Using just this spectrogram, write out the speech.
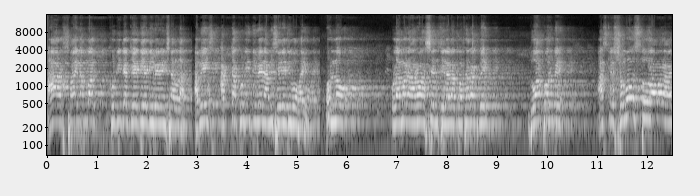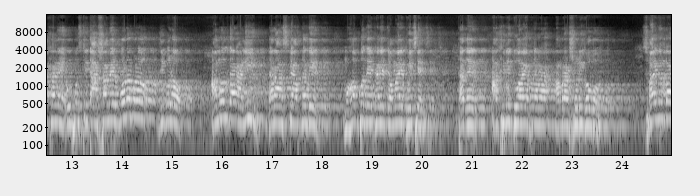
আর ছয় নম্বর খুঁটিটা কে দিয়ে দিবেন ইনশাল্লাহ আমি আটটা খুঁটি দিবেন আমি ছেড়ে দিব ভাই। অন্য ওলামারা আরও আছেন তিনারা কথা রাখবে দোয়া করবে। আজকে সমস্ত ওলামারা এখানে উপস্থিত, আসামের বড় বড় যেগুলো আমলদার আলিম, তারা আজকে আপনাদের মহব্বতে এখানে জমায়েত হয়েছেন। তাদের আখিরি দোয়ায় আপনারা, আমরা শরিক হব। ছয় নম্বর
